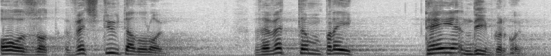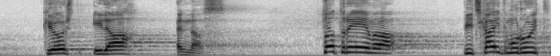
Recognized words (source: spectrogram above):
O Zot, veç ty të adhurojmë dhe vetëm prej teje ndihmë kërkojmë. Kjo është Ilah en Nas. Këto tre emra, pi çkahit mu rujt?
